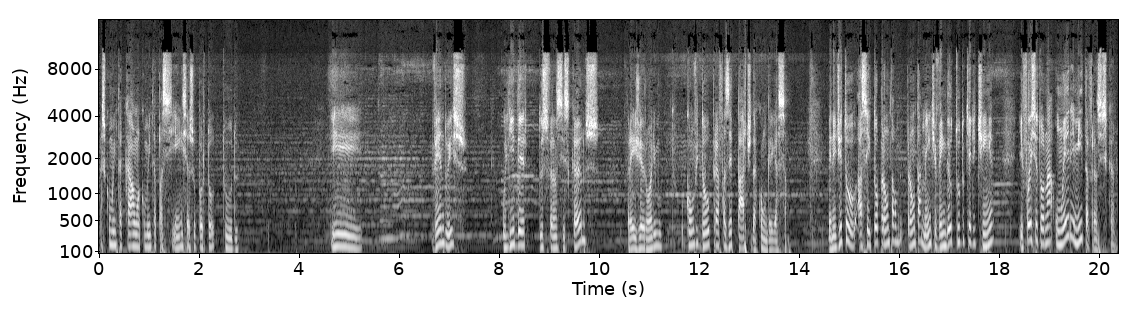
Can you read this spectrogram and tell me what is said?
Mas com muita calma, com muita paciência, suportou tudo. E vendo isso, o líder dos franciscanos, Frei Jerônimo, o convidou para fazer parte da congregação. Benedito aceitou prontamente, vendeu tudo que ele tinha e foi se tornar um eremita franciscano,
